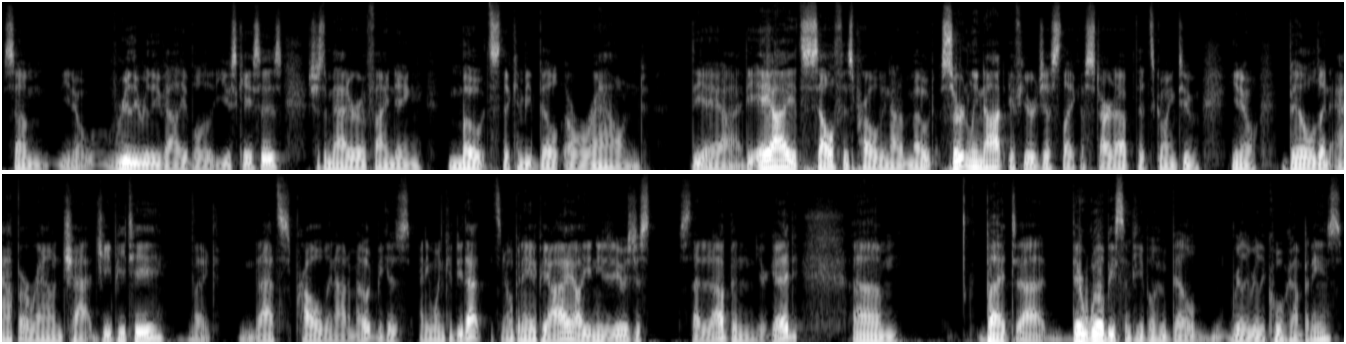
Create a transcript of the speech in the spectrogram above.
some you know really really valuable use cases. It's just a matter of finding moats that can be built around the AI. The AI itself is probably not a moat. Certainly not if you're just like a startup that's going to, you know, build an app around Chat GPT. Like that's probably not a moat because anyone could do that. It's an open API. All you need to do is just set it up and you're good. Um, but uh, there will be some people who build really really cool companies,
